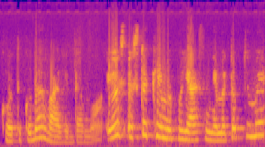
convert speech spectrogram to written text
котику, давай віддамо. І ось ось такими поясненнями. Тобто ми.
